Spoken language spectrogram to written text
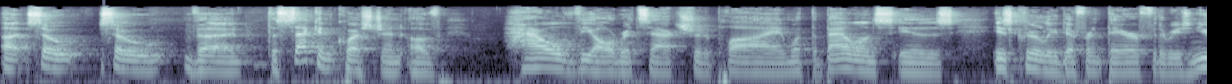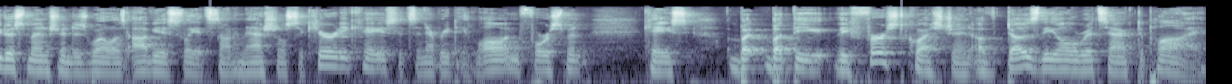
Uh, so so the the second question of how the All Writs Act should apply and what the balance is is clearly different there for the reason you just mentioned, as well as obviously it's not a national security case; it's an everyday law enforcement case. But but the the first question of does the All Writs Act apply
